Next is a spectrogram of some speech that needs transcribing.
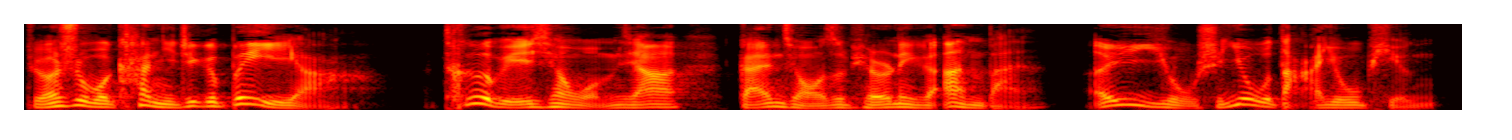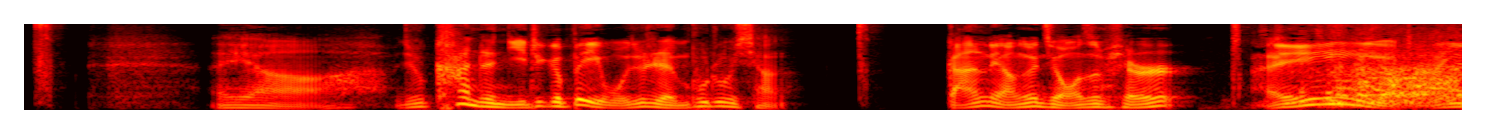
主要是我看你这个背呀，特别像我们家擀饺子皮儿那个案板，哎呦，是又大又平。哎呀，我就看着你这个背，我就忍不住想擀两个饺子皮儿。哎呀，哎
